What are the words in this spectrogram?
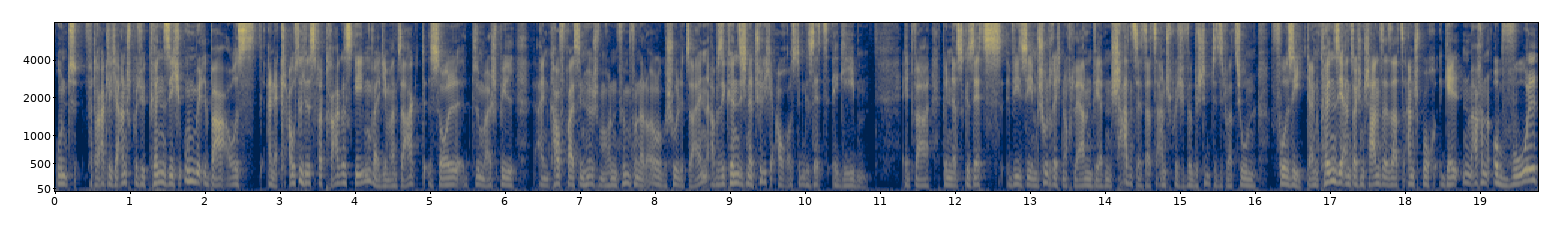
Und vertragliche Ansprüche können sich unmittelbar aus einer Klausel des Vertrages geben, weil jemand sagt, es soll zum Beispiel ein Kaufpreis in Höhe von 500 Euro geschuldet sein. Aber sie können sich natürlich auch aus dem Gesetz ergeben. Etwa, wenn das Gesetz, wie Sie im Schuldrecht noch lernen werden, Schadensersatzansprüche für bestimmte Situationen vorsieht. Dann können Sie einen solchen Schadensersatzanspruch geltend machen, obwohl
